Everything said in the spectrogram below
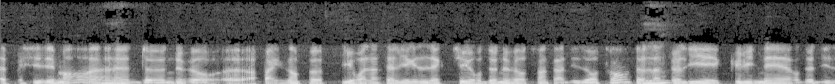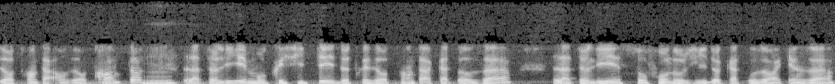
euh, précisément, hein, de 9h, euh, par exemple, il y aura l'atelier de lecture de 9h30 à 10h30, Mhm. l'atelier culinaire de 10h30 à 11h30, Mhm. l'atelier motricité de 13h30 à 14h, l'atelier sophrologie de 14h à 15h, et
